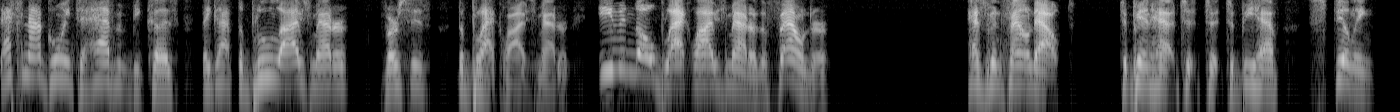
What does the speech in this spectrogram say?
that's not going to happen because they got the Blue Lives Matter versus the Black Lives Matter. Even though Black Lives Matter, the founder, has been found out to be have to, to, to be have stealing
